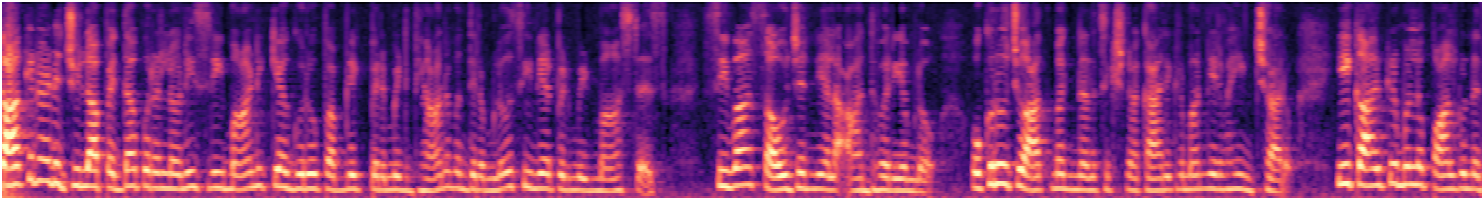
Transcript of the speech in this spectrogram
కాకినాడ జిల్లా పెద్దాపురంలోని శ్రీ మాణిక్య గురు పబ్లిక్ పిరమిడ్ ధ్యాన మందిరంలో సీనియర్ పిరమిడ్ మాస్టర్స్ శివ సౌజన్యల ఆధ్వర్యంలో ఒకరోజు ఆత్మజ్ఞాన శిక్షణ కార్యక్రమాన్ని నిర్వహించారు. ఈ కార్యక్రమంలో పాల్గొన్న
